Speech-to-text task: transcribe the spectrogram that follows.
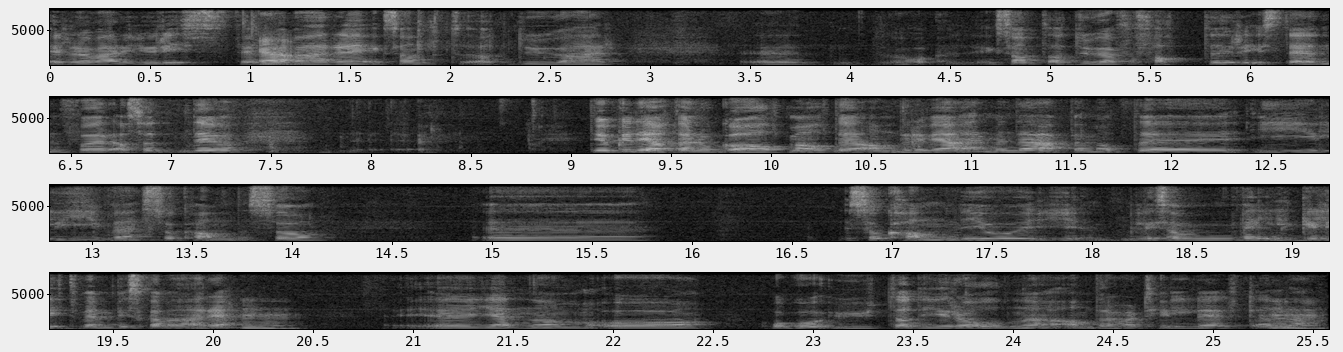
eller å være jurist. Eller Ja. å være ikke sant? At du er eh, ikke sant? At du er forfatter istedenfor altså, det, er jo, det er jo ikke det at det er noe galt med alt det andre vi er, men det er på en måte I livet så kan så Så kan vi jo liksom velge litt hvem vi skal være. Mm. eh, gjennom å, å gå ut av de rollene andre har tildelt en. da. Mm.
